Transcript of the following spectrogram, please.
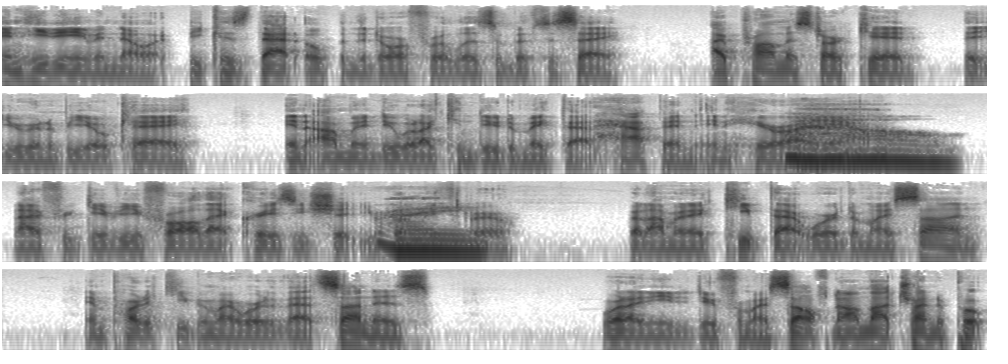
and he didn't even know it because that opened the door for Elizabeth to say, I promised our kid that you're going to be okay and I'm going to do what I can do to make that happen. And here I am. And I forgive you for all that crazy shit you put me through. But I'm going to keep that word to my son. And part of keeping my word to that son is what I need to do for myself. Now, I'm not trying to put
